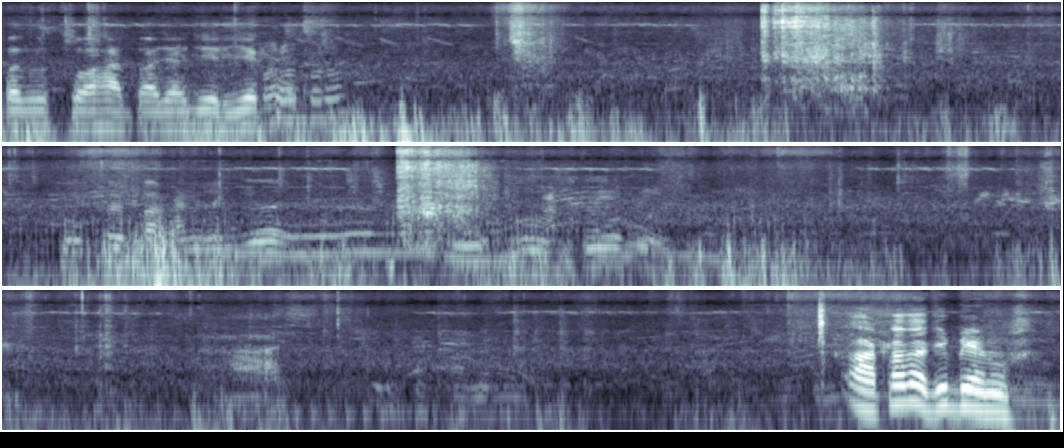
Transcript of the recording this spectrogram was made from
પછી સો સાત વાગ્યા જે રીએ કરે આટલા તો હજી બેનું છે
